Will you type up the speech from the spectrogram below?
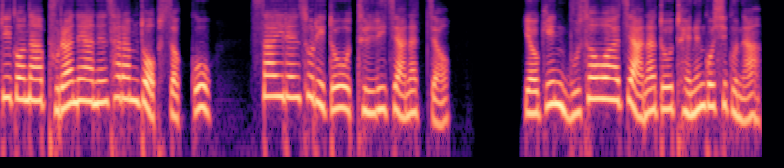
뛰거나 불안해하는 사람도 없었고 사이렌 소리도 들리지 않았죠. 여긴 무서워하지 않아도 되는 곳이구나.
